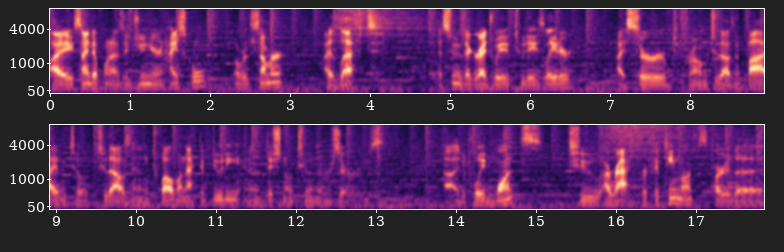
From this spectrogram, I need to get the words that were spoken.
I signed up when I was a junior in high school over the summer. I left as soon as I graduated two days later. I served from 2005 until 2012 on active duty and an additional two in the reserves. I deployed once to Iraq for 15 months, part of the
